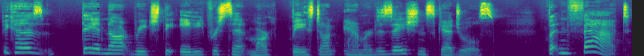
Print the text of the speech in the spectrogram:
because they had not reached the 80% mark based on amortization schedules. But in fact,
